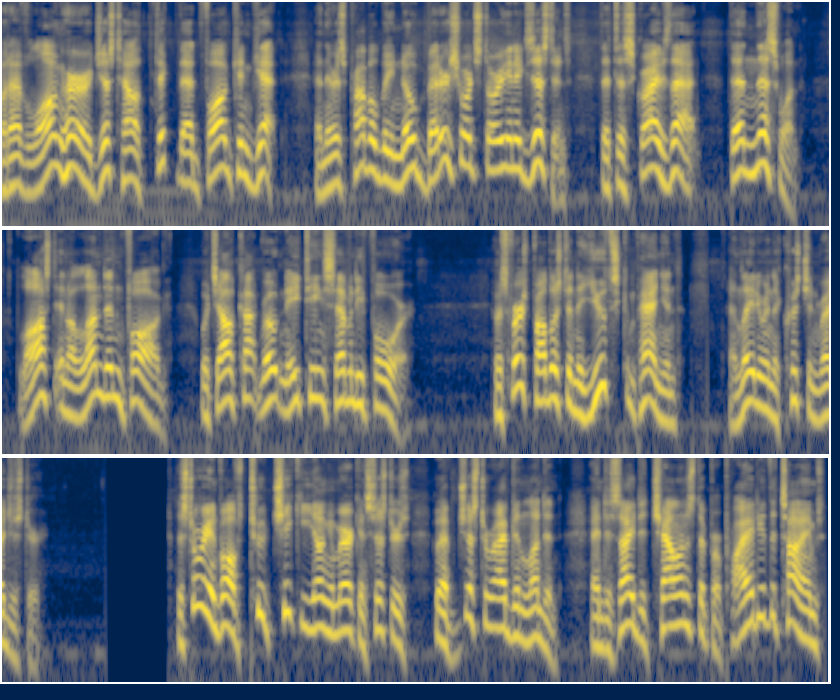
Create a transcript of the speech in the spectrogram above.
but I've long heard just how thick that fog can get, and there is probably no better short story in existence that describes that than this one Lost in a London Fog, which Alcott wrote in 1874. It was first published in the Youth's Companion and later in the Christian Register. The story involves two cheeky young American sisters who have just arrived in London and decide to challenge the propriety of the times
